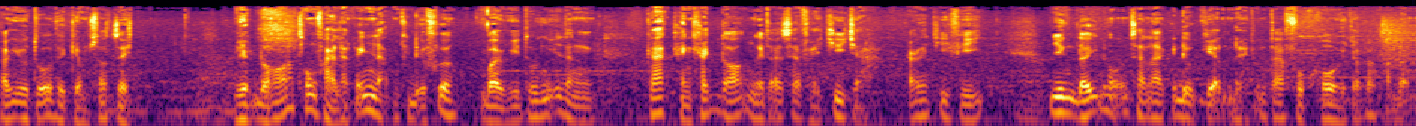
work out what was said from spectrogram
các yếu tố về kiểm soát dịch. Việc đó không phải là gánh nặng cho địa phương, bởi vì tôi nghĩ rằng các hành khách đó người ta sẽ phải chi trả các cái chi phí. Nhưng đấy nó cũng sẽ là cái điều kiện để chúng ta phục hồi cho các hoạt động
